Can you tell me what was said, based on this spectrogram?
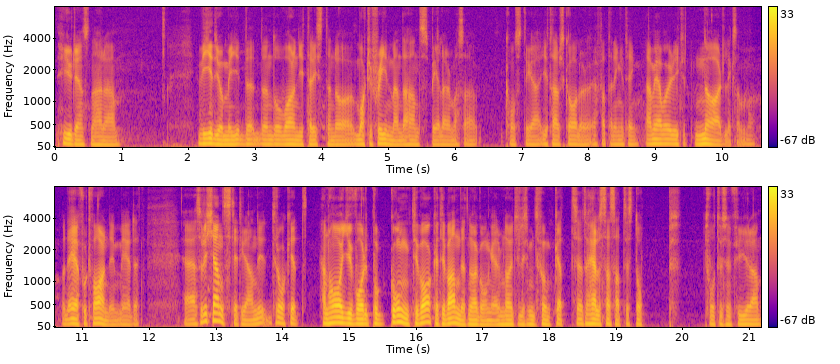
jag hyrde en sån här äh, video med den, den dåvarande gitarristen då, Marty Friedman, där han spelar en massa konstiga gitarrskalor och jag fattar ingenting. Nej, men jag var ju riktigt nörd liksom. Och det är jag fortfarande med det. Äh, så det känns lite grann, det är tråkigt. Han har ju varit på gång tillbaka till bandet några gånger, men det har ju liksom inte funkat. Jag tror hälsan satte stopp 2004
